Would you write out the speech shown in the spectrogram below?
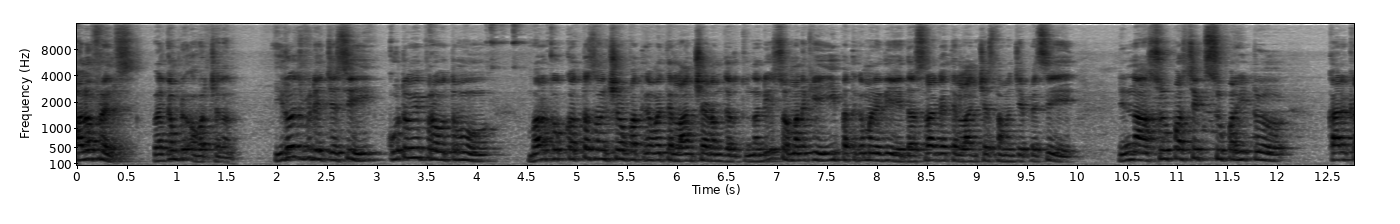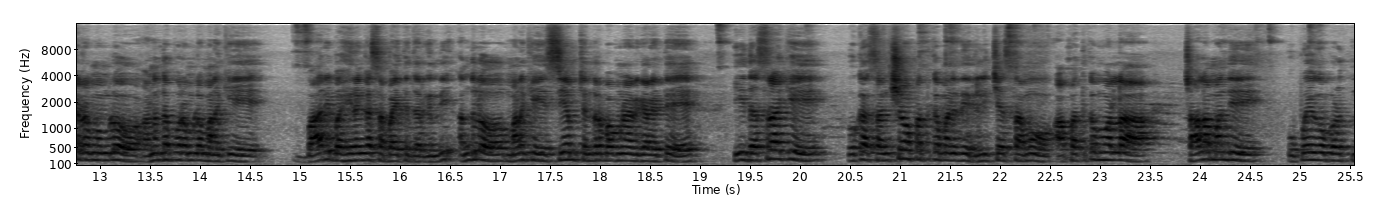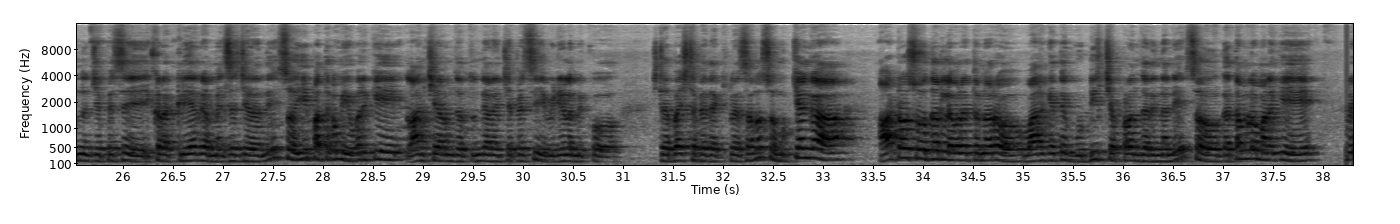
Hello friends welcome to our channel. ఈరోజు video వచ్చేసి కూటమి ప్రభుత్వము మరొక కొత్త సంక్షేమ పథకం అయితే లాంచ్ చేయడం జరుగుతుందండి. సో మనకి ఈ పథకం అనేది దసరాకి అయితే లాంచ్ చేస్తామని చెప్పేసి నిన్న సూపర్ సిక్స్ సూపర్ హిట్ కార్యక్రమంలో అనంతపురంలో మనకి భారీ బహిరంగ సభ అయితే జరిగింది. అందులో మనకి సీఎం చంద్రబాబు నాయుడు గారు అయితే ఈ దసరాకి ఒక సంక్షేమ పథకం అనేది రిలీజ్ చేస్తాము. ఆ పథకం వల్ల చాలామంది ఉపయోగపడుతుందని చెప్పేసి ఇక్కడ క్లియర్గా మెన్షన్ చేయండి సో ఈ పథకం ఎవరికి లాంచ్ చేయడం జరుగుతుంది అని చెప్పేసి వీడియోలో మీకు స్టెప్ బై స్టెప్ అయితే ఎక్స్ప్లెయిన్ చేస్తాను. సో ముఖ్యంగా ఆటో సోదరులు ఎవరైతే ఉన్నారో వారికైతే గుడ్డి చెప్పడం జరిగిందండి. సో గతంలో మనకి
